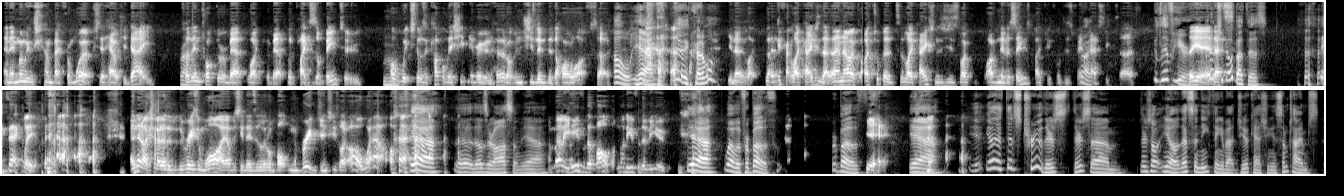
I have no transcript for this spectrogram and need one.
And then when we come back from work, she said, "How was your day?" So I then talked to her about like about the places I've been to, Mhm. of which there was a couple there she'd never even heard of, and she's lived there the whole life. So Oh yeah, Yeah, incredible. you know, like, like different locations. And I know I, I took her to the locations. She's like, "I've never seen this place before. This is Right. fantastic." So You live here. So, yeah, How don't you know about this? exactly. and then I showed her the, the reason why. Obviously, there's a little bolt in the bridge, and she's like, "Oh wow, Yeah, uh, those are awesome. Yeah, I'm only here for the bolt. I'm not here for the view." yeah. Well, but for both, for both. Yeah, Yeah, yeah. That's true. There's, there's, um, there's all you know. That's the neat thing about geocaching is sometimes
